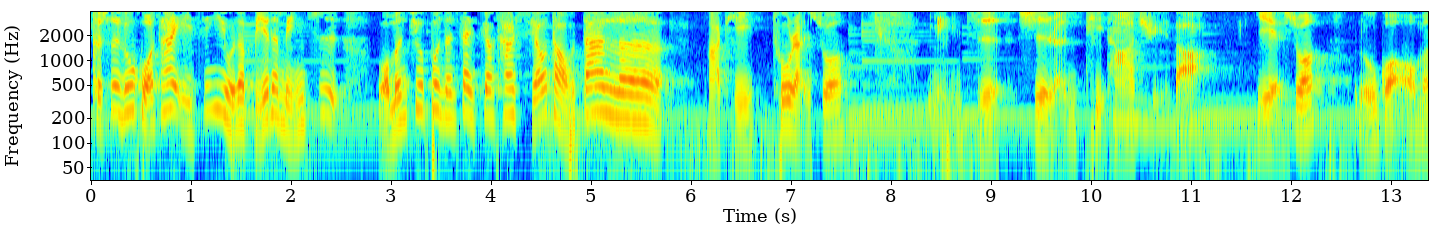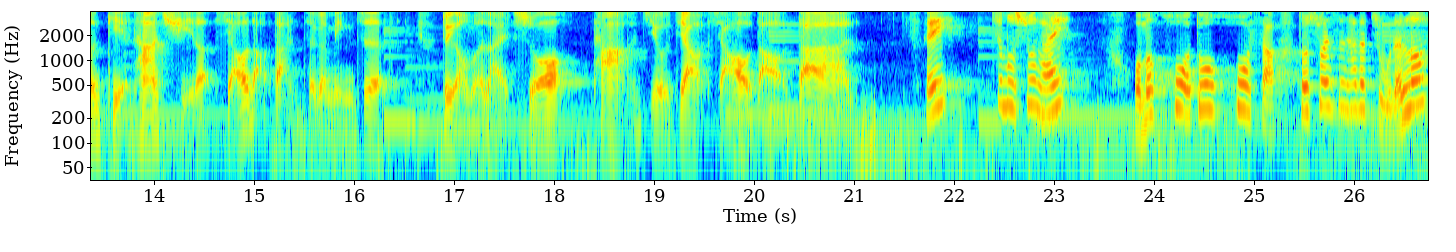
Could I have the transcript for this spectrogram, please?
可是，如果他已经有了别的名字，我们就不能再叫他小捣蛋了。马蹄突然说：“名字是人替他取的。”爷爷说：“如果我们给他取了‘小捣蛋’这个名字，对我们来说，他就叫小捣蛋。”哎，这么说来，我们或多或少都算是他的主人喽。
